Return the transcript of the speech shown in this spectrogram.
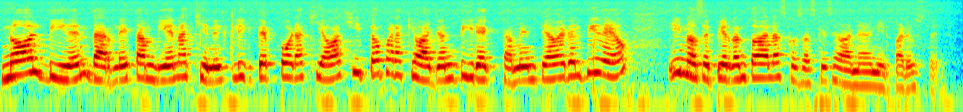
No olviden darle también aquí en el clic de por aquí abajito para que vayan directamente a ver el video y no se pierdan todas las cosas que se van a venir para ustedes.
